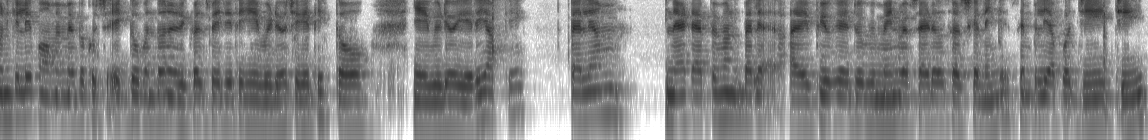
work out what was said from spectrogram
उनके लिए फॉर्म है। मेरे पे कुछ एक दो बंदों ने रिक्वेस्ट भेजी थी, ये वीडियो चाहिए थी। तो ये वीडियो ये रही आपकी। पहले हम नेट ऐप पे हम पहले आईपीओ के जो भी मेन वेबसाइट है, वो सर्च कर लेंगे। सिंपली आपको G G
